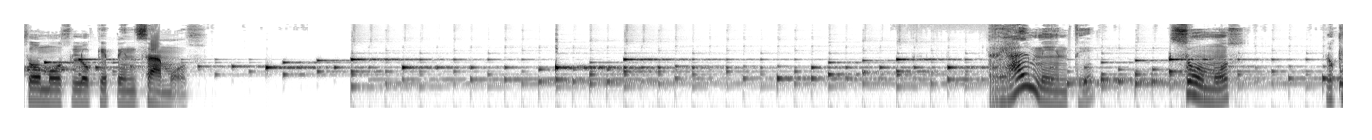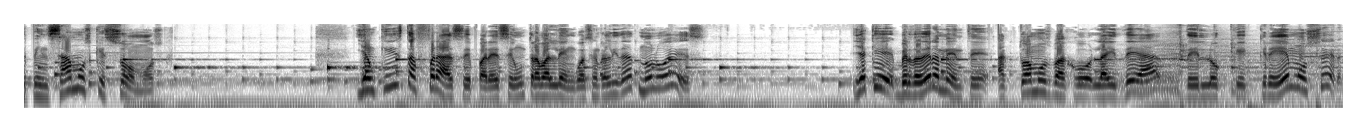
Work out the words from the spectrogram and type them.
Somos lo que pensamos. Realmente somos lo que pensamos que somos. Y aunque esta frase parece un trabalenguas, en realidad no lo es. Ya que verdaderamente actuamos bajo la idea de lo que creemos ser.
